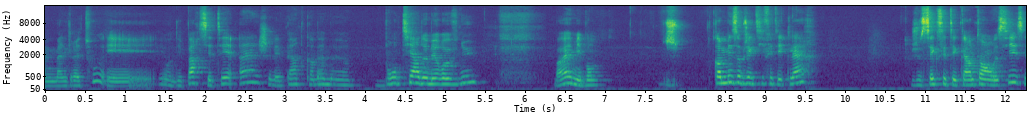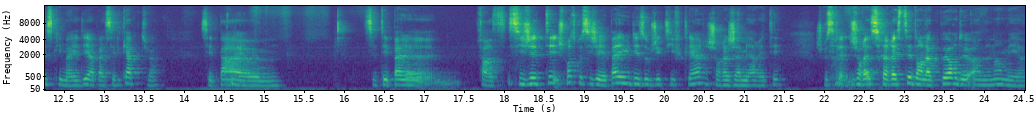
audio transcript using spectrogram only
malgré tout. Et, au départ, c'était, ah, je vais perdre quand même bon tiers de mes revenus. Bah ouais, mais bon, comme mes objectifs étaient clairs, je sais que c'était qu'un temps aussi, et c'est ce qui m'a aidé à passer le cap, tu vois. C'est pas. Euh, c'était pas. Enfin, si j'étais. Je pense que si j'avais pas eu des objectifs clairs, j'aurais jamais arrêté. Je me serais, j'aurais, serais restée dans la peur de Ah non, non, mais. Euh,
